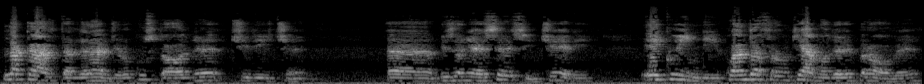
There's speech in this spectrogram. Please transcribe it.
La carta dell'angelo custode ci dice eh, bisogna essere sinceri e quindi quando affrontiamo delle prove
